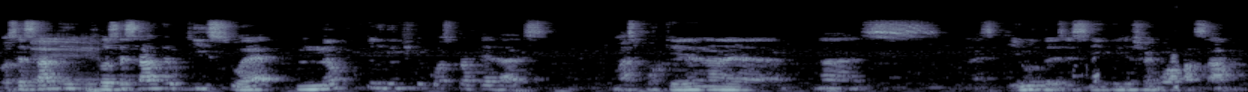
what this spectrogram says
Você sabe, É. você sabe o que isso é, não porque identificou as propriedades, mas porque na- nas, nas guildas esse item já chegou a passar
